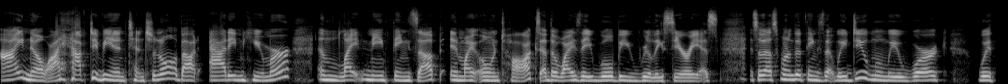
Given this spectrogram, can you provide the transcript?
I know I have to be intentional about adding humor and lightening things up in my own talks. Otherwise, they will be really serious. And so that's one of the things that we do when we work with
